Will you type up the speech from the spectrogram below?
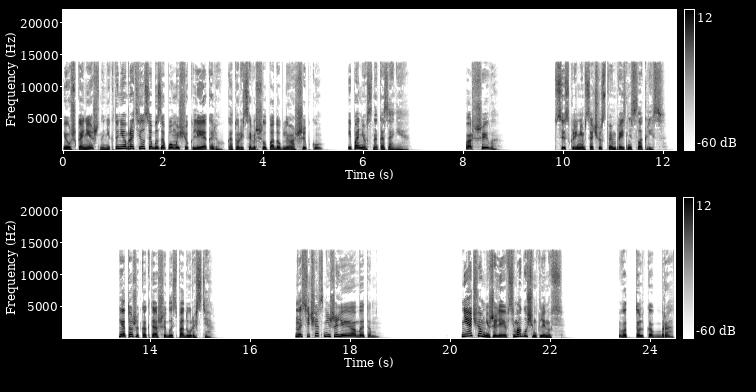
И уж, конечно, никто не обратился бы за помощью к лекарю, который совершил подобную ошибку и понес наказание. «Паршиво», — с искренним сочувствием произнесла Крис. «Я тоже как-то ошиблась по дурости. Но сейчас не жалею об этом. Ни о чем не жалею, всемогущим клянусь. Вот только брат...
